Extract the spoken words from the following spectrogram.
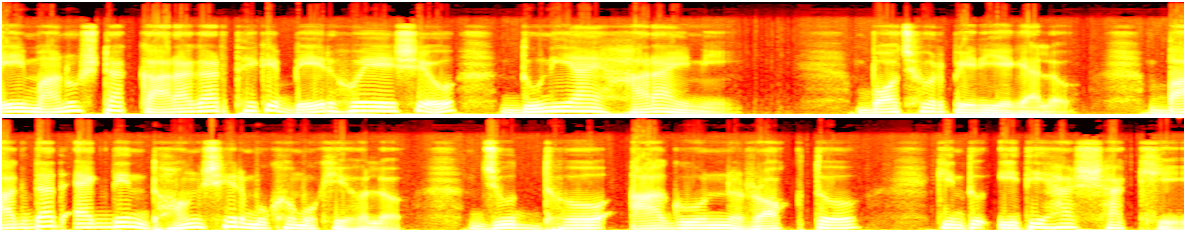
এই মানুষটা কারাগার থেকে বের হয়ে এসেও দুনিয়ায় হারায়নি। বছর পেরিয়ে গেল। বাগদাদ একদিন ধ্বংসের মুখোমুখি হল। যুদ্ধ, আগুন, রক্ত, কিন্তু ইতিহাস সাক্ষী,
